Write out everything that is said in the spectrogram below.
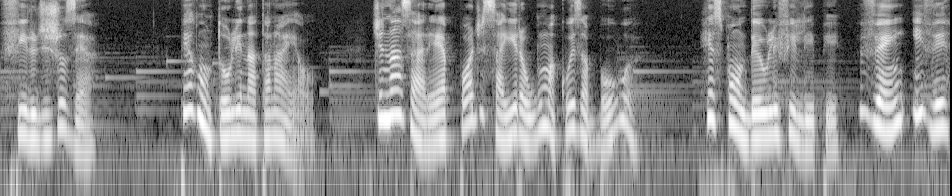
filho de José. Perguntou-lhe Natanael: De Nazaré pode sair alguma coisa boa? Respondeu-lhe Filipe: Vem e vê.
